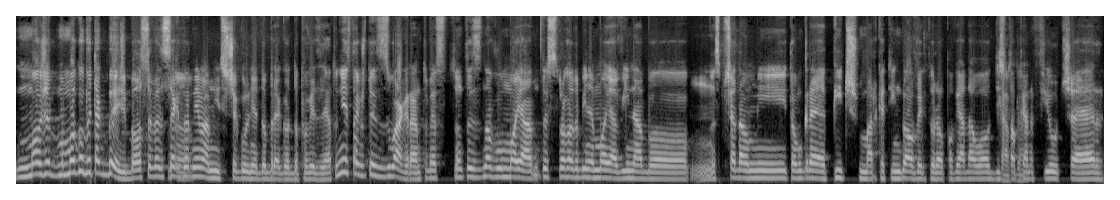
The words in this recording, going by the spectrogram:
Może, mogłoby tak być, bo Seven Sector no. nie mam nic szczególnie dobrego do powiedzenia. To nie jest tak, że to jest zła gra, natomiast no, to jest znowu moja, to jest trochę odrobinę moja wina, bo mm, sprzedał mi tą grę pitch marketingowy, który opowiadał o Dystopian Future,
